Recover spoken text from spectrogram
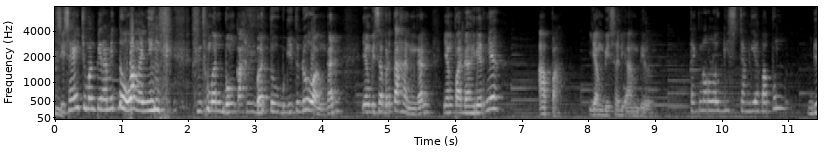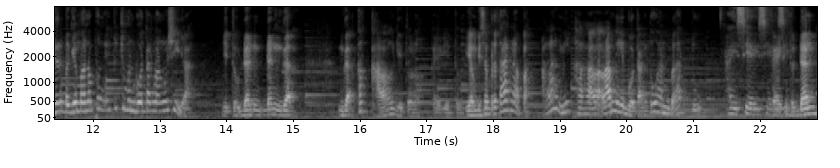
Sisanya cuman piramid doang anjing. cuman bongkahan batu begitu doang kan yang bisa bertahan kan. Yang pada akhirnya apa yang bisa diambil? Teknologi secanggih apa pun biar bagaimanapun itu cuman buatan manusia gitu dan dan nggak nggak kekal gitu loh kayak gitu. Yang bisa bertahan apa? Alami, hal-hal alami buatan Tuhan batu. I see, I see, I kayak see. gitu. Dan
